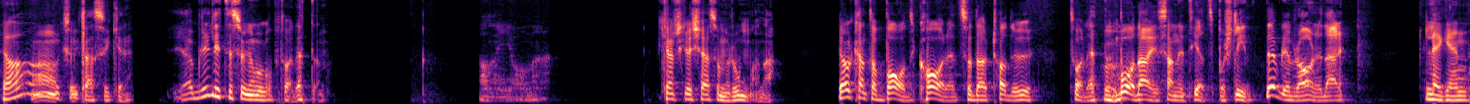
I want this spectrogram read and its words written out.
Ja, Ja, också klassiker. Jag blir lite sugen på att gå på toaletten. ja men jag med. Vi kanske ska köra som romarna. Jag kan ta badkaret så där tar du toaletten. Båda i sanitetsporslin. Det blir bra det där. Lägg en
